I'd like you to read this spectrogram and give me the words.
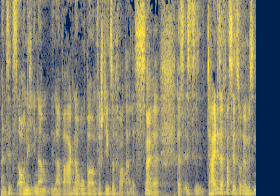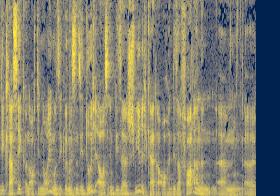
Man sitzt auch nicht in einer, in einer Wagner-Oper und versteht sofort alles. Nein. Äh, das ist Teil dieser Faszination. Wir müssen die Klassik und auch die neue Musik, wir müssen sie durchaus in dieser Schwierigkeit auch, in dieser fordernden ähm, äh,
